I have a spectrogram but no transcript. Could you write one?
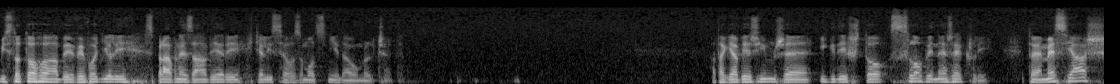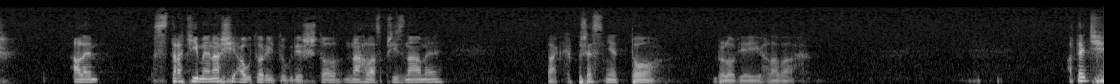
Místo toho, aby vyvodili správné závěry, chtěli se ho zmocnit a umlčet. A tak já věřím, že i když to slovy neřekli, to je Mesiáš, ale ztratíme naši autoritu, když to nahlas přiznáme, tak přesně to bylo v jejich hlavách. A teď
